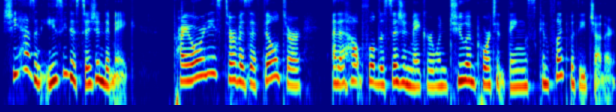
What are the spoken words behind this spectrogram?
she has an easy decision to make. Priorities serve as a filter and a helpful decision maker when two important things conflict with each other.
